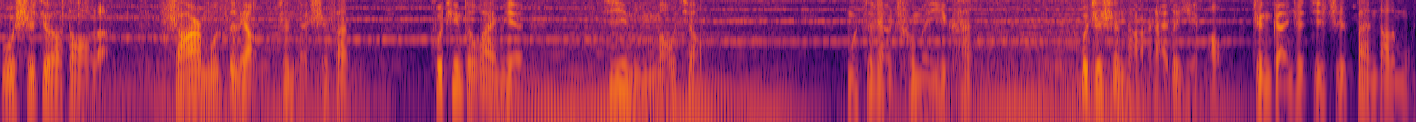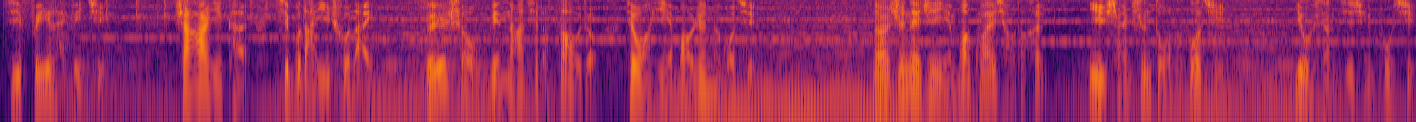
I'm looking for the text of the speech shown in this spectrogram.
午时就要到了，傻二母子俩正在吃饭，忽听得外面鸡鸣猫叫。母子俩出门一看，不知是哪儿来的野猫，正赶着几只半大的母鸡飞来飞去。傻二一看，气不打一处来，随手便拿起了扫帚，就往野猫扔了过去。哪知那只野猫乖巧得很，一闪身躲了过去，又向鸡群扑去。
